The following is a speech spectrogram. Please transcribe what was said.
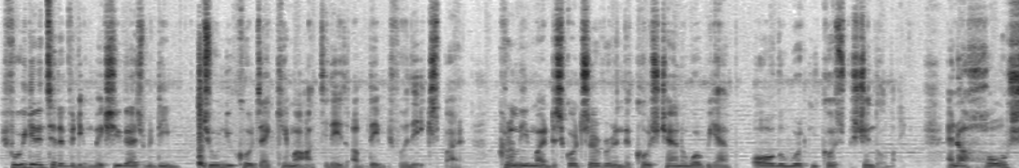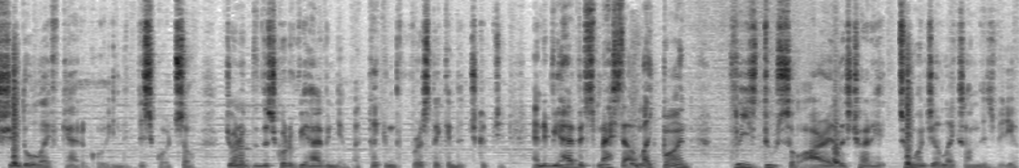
Before we get into the video, make sure you guys redeem two new codes that came out on today's update before they expire. Currently in my Discord server in the coach channel where we have all the working codes for Shindo Life and a whole Shindo Life category in the Discord. So join up the Discord if you haven't yet by clicking the first link in the description. And if you haven't smashed that like button, please do so, alright? Let's try to hit 200 likes on this video.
